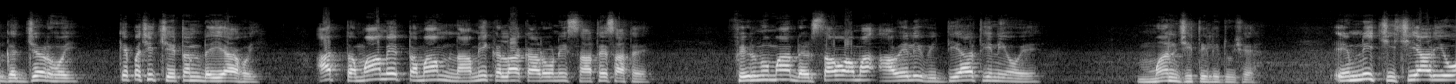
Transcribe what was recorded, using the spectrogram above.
ગજ્જર હોય કે પછી ચેતન દૈયા હોય. આ તમામે તમામ નામી કલાકારોની સાથે સાથે ફિલ્મમાં દર્શાવવામાં આવેલી વિદ્યાર્થિનીઓએ મન જીતી લીધું છે. એમની ચીચિયારીઓ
